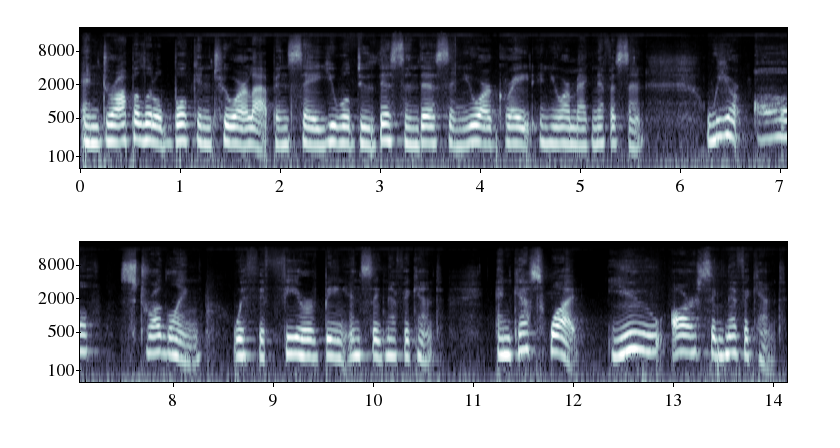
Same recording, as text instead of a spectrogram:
and drop a little book into our lap and say, You will do this and this, and you are great and you are magnificent. We are all struggling with the fear of being insignificant. And guess what? You are significant.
